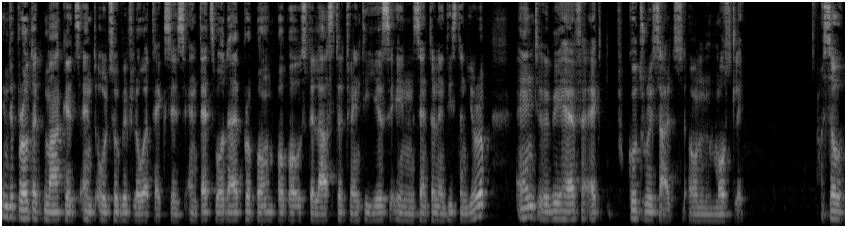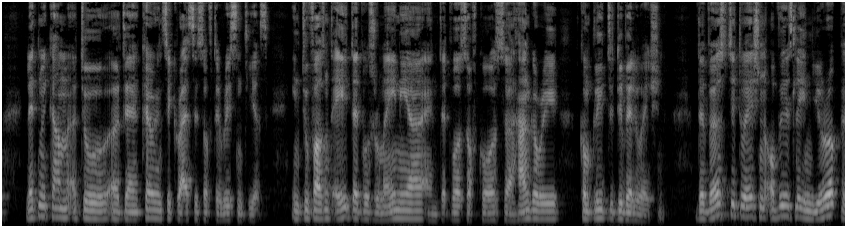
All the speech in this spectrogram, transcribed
in the product markets, and also with lower taxes. And that's what I proposed the last 20 years in Central and Eastern Europe. And we have good results on mostly. So let me come to uh, the currency crisis of the recent years. In 2008, that was Romania, and that was, of course, uh, Hungary, complete devaluation. The worst situation, obviously, in Europe, uh,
